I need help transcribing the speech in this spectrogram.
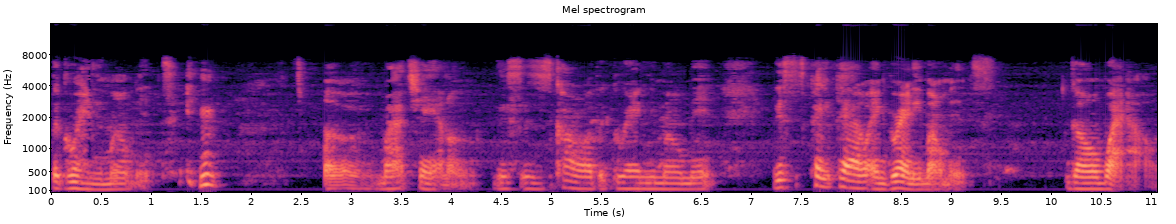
the granny moment. of my channel. This is called the Granny Moment. This is PayPal and Granny Moments gone wild.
